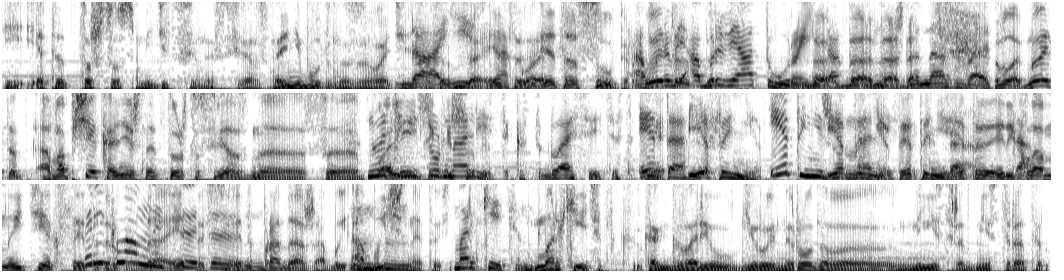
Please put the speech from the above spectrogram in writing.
И это то, что с медициной связано. Я не буду называть эти... Да, есть да, такое. Это, это супер. Аббреви... Это, аббревиатурой да, такой да, да, да. назвать. Вот, но это... А вообще, конечно, это то, что связано с но политикой. Но это не журналистика, согласитесь. Это, нет, это нет. Это не Это нет, это не, да, это рекламные да. тексты, это другое. Да, это, это... Все, это продажа обы, угу. обычная. То есть, Маркетинг. Маркетинг, как говорил герой Миронова, министр-администратор.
